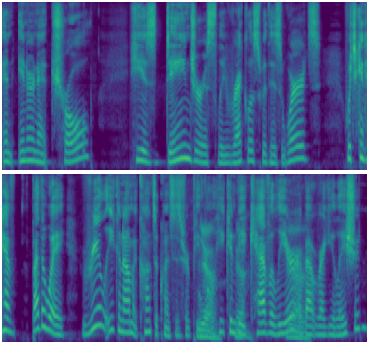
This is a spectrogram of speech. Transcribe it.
an internet troll. He is dangerously reckless with his words, which can have by the way, real economic consequences for people. Yeah, he can yeah, be cavalier yeah. about regulation.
